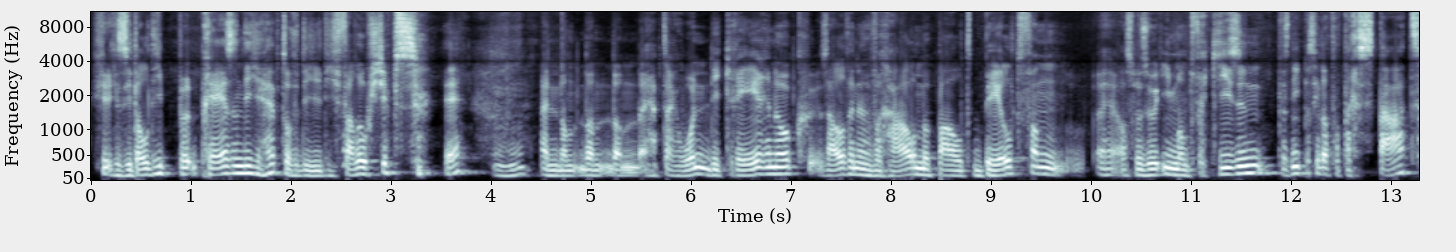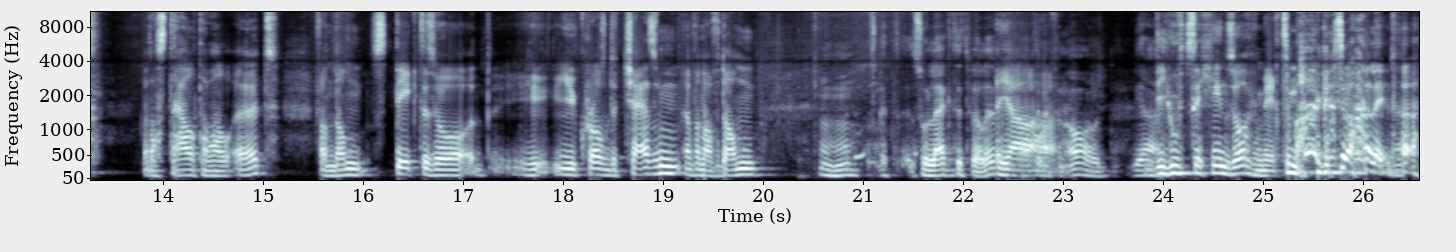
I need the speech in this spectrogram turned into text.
Je, je ziet al die prijzen die je hebt, of die, die fellowships. Hè? En dan, dan, dan heb je gewoon... Die creëren ook zelf in een verhaal een bepaald beeld van... hè, Als we zo iemand verkiezen, het is niet per se dat dat daar staat, maar dat straalt dat wel uit. Van dan steekt er zo... You, you cross the chasm, en vanaf dan... Het, zo lijkt het wel, hè? Ja. Van, oh, ja. Die hoeft zich geen zorgen meer te maken. Zo, allee, dat-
